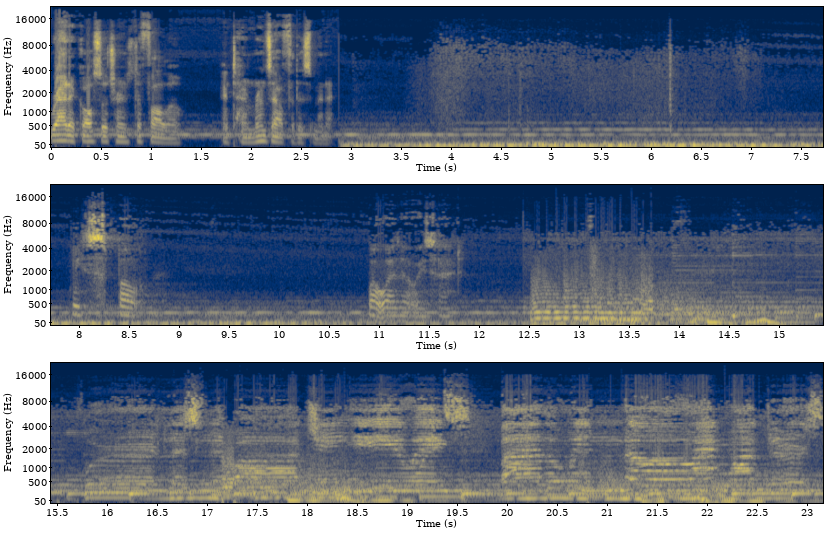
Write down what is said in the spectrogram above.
Radek also turns to follow, and time runs out for this minute. We spoke. What was it we said? Wordlessly watching, he waits by the window and wonders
